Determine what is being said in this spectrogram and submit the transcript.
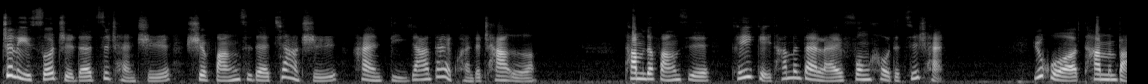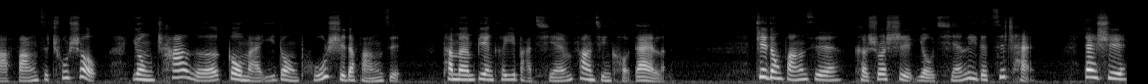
这里所指的资产值是房子的价值和抵押贷款的差额。他们的房子可以给他们带来丰厚的资产。如果他们把房子出售，用差额购买一栋朴实的房子，他们便可以把钱放进口袋了。这栋房子可说是有潜力的资产，但是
